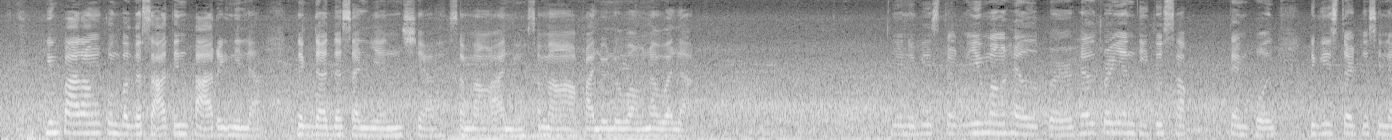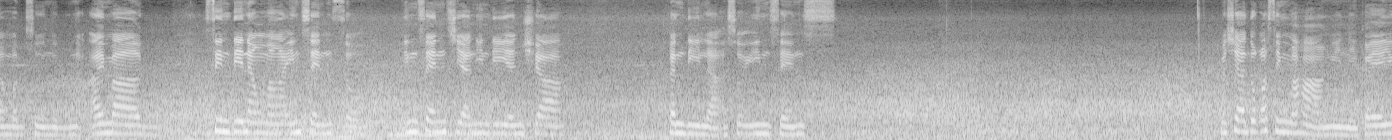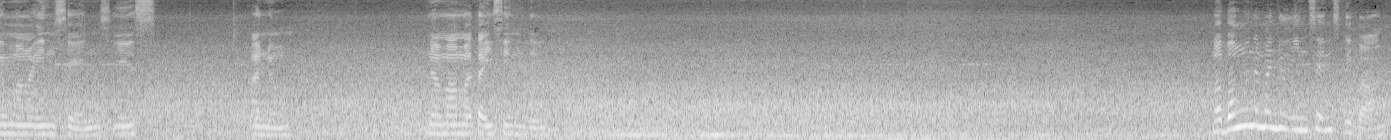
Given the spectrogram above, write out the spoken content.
yung parang kumbaga sa atin pari nila. Nagdadasal yan siya sa mga ano, sa mga kaluluwang nawala. Yan, nag-start na. Yung mga helper. Helper yan dito sa temple. Nag-start na sila magsunog na, ay mag sindi ng mga insenso. Incense yan, hindi yan siya kandila. So, incense. Masyado kasing mahangin eh. Kaya yung mga incense is, ano, namamatay sindi. Mabango naman yung incense, di ba?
